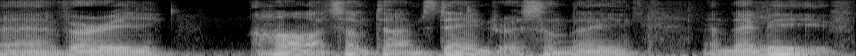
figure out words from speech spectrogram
uh, very hard, sometimes dangerous, and they and they leave.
